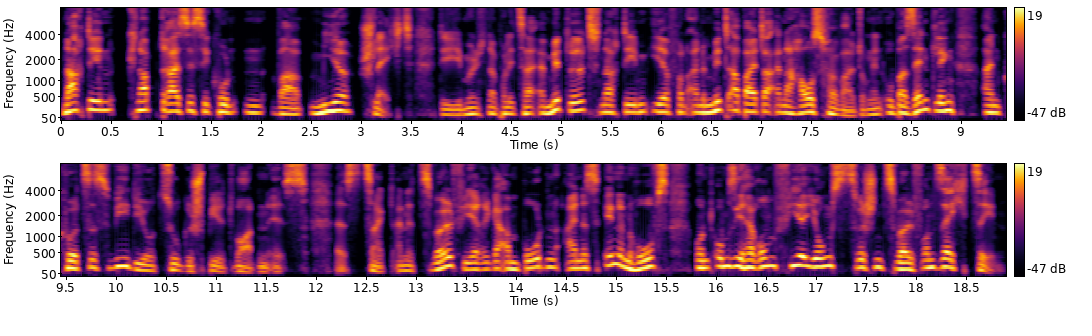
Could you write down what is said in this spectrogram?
Nach den knapp 30 Sekunden war mir schlecht. Die Münchner Polizei ermittelt, nachdem ihr von einem Mitarbeiter einer Hausverwaltung in Obersendling ein kurzes Video zugespielt worden ist. Es zeigt eine Zwölfjährige am Boden eines Innenhofs und um sie herum vier Jungs zwischen 12 und 16.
